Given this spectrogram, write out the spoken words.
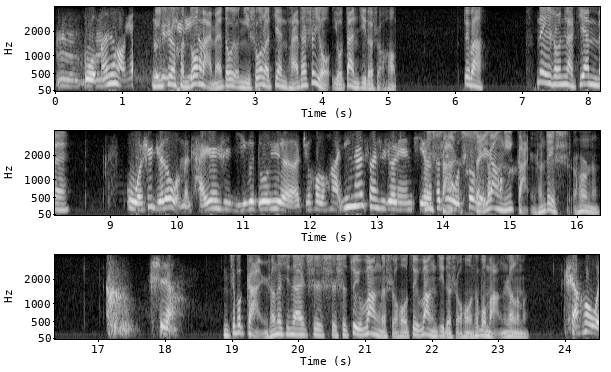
嗯，我们好像你是很多买。卖都有，你说了建材它是有有淡季的时候，对吧？那个时候你俩见呗，我是觉得我们才认识一个多月之后的话，应该算是热恋期了。他对我特别好谁让你赶上这时候呢？是啊，你这不赶上他，现在是是是最旺的时候，最旺季的时候，他不忙上了吗？然后我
